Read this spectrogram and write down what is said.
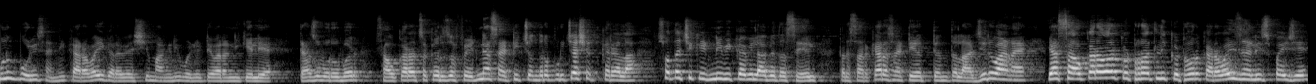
म्हणून पोलिसांनी कारवाई करावी अशी मागणी वडेट्टीवारांनी केली आहे. त्याचबरोबर सावकाराचं कर्ज फेडण्यासाठी चंद्रपूरच्या शेतकऱ्याला स्वतःची किडनी विकावी लागत असेल तर सरकारसाठी अत्यंत लाजीरवाण आहे. या सावकारावर कठोरातली कठोर कारवाई झालीच पाहिजे.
